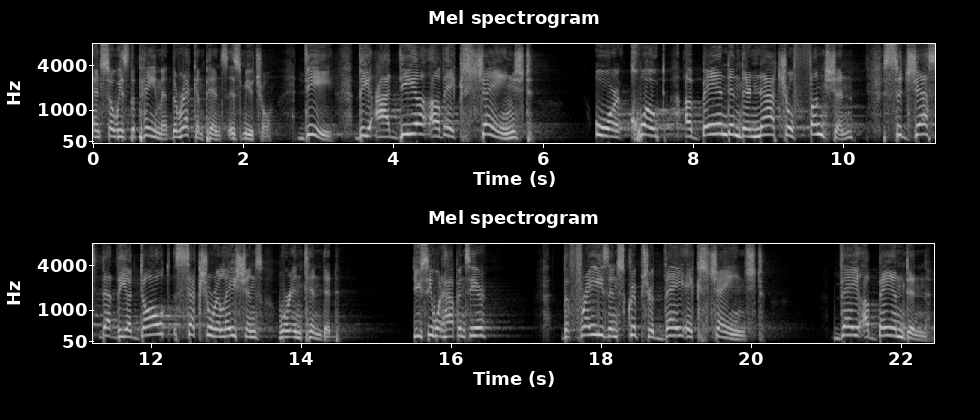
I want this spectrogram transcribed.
and so is the payment. The recompense is mutual. D, the idea of exchanged or, quote, abandon their natural function suggests that the adult sexual relations were intended. Do you see what happens here? The phrase in Scripture, they exchanged, they abandoned,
